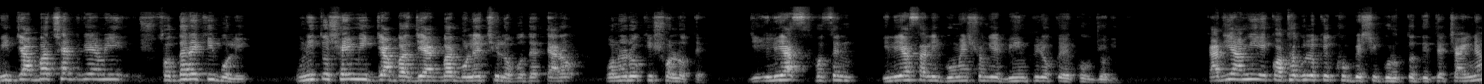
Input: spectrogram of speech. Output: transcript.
মির্জা আব্বাস সাহেবকে আমি শ্রদ্ধা রেখেই বলি, উনি তো সেই মির্জা আব্বাস যে একবার বলেছিল বোধহয় তেরো, পনেরো কি ষোলোতে, যে ইলিয়াস হোসেন, ইলিয়াস আলী গুমের সঙ্গে বিএনপিরও খুব জড়িত। কাজে আমি এই কথাগুলোকে খুব বেশি গুরুত্ব দিতে চাই না।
